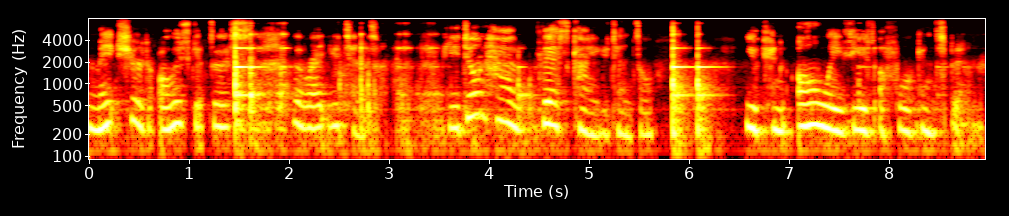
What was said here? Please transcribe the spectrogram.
Make sure to always get this the right utensil. If you don't have this kind of utensil, you can always use a fork and spoon.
